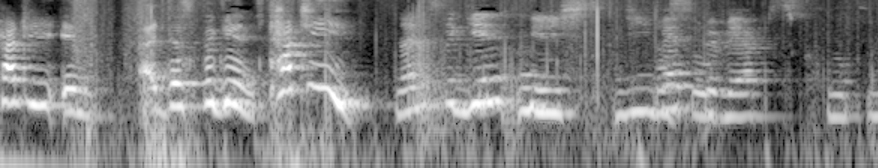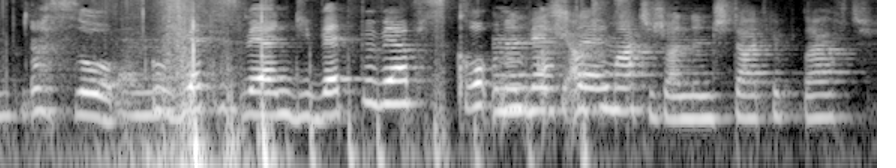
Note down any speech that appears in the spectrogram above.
Kathi in, äh, das beginnt. Kathi! Nein, es beginnt nicht. Die Ach so. Wettbewerbsgruppen. Ach so. Ähm. Gut, jetzt werden die Wettbewerbsgruppen Und dann werde ich automatisch an den Start gebracht.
